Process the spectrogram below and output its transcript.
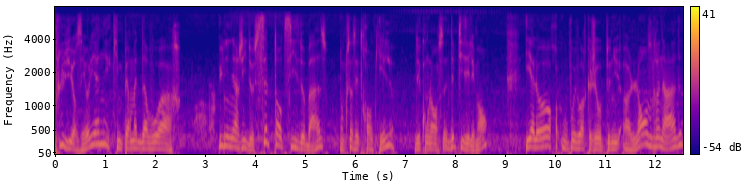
plusieurs éoliennes qui me permettent d'avoir une énergie de 76 de base. Donc ça c'est tranquille, dès qu'on lance des petits éléments. Et alors, vous pouvez voir que j'ai obtenu un lance-grenade.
